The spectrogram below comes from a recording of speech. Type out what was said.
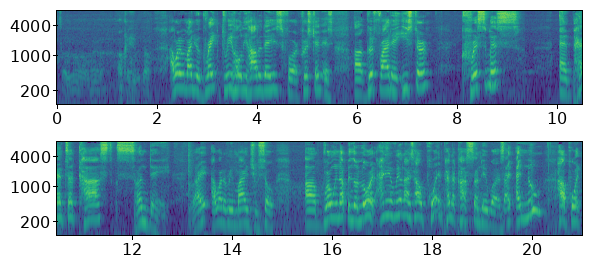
The Lord. Okay, here we go. I want to remind you of great three holy holidays for a Christian is uh, Good Friday, Easter, Christmas, and Pentecost Sunday. Right? I want to remind you. So, um, growing up in the Lord, I didn't realize how important Pentecost Sunday was. I, I knew how important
